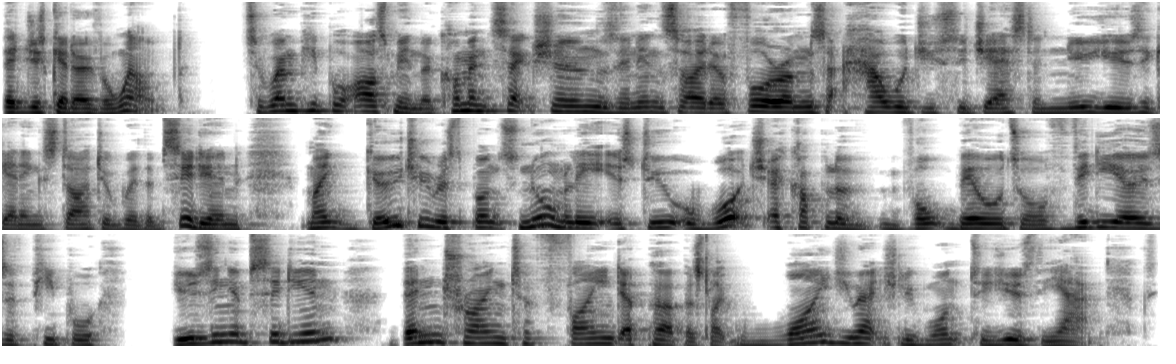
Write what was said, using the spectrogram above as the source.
they just get overwhelmed. So when people ask me in the comment sections and inside of forums, how would you suggest a new user getting started with Obsidian, my go-to response normally is to watch a couple of Vault builds or videos of people using Obsidian, then trying to find a purpose. Like, why do you actually want to use the app? If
